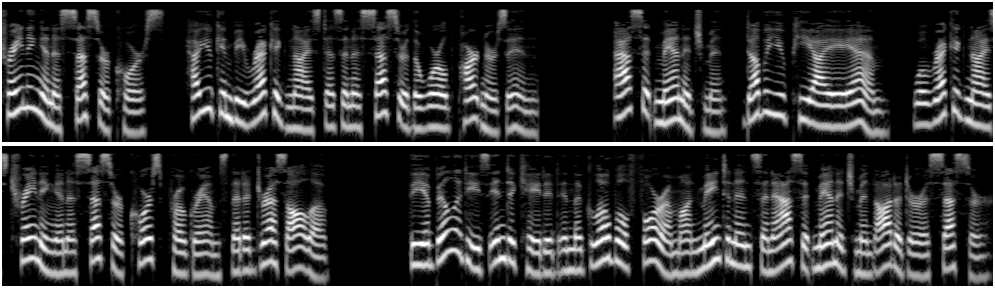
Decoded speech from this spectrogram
Training and Assessor Course How you can be recognized as an assessor the world partners in Asset Management, WPIAM, will recognize training and assessor course programs that address all of the abilities indicated in the Global Forum on Maintenance and Asset Management Auditor Assessor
